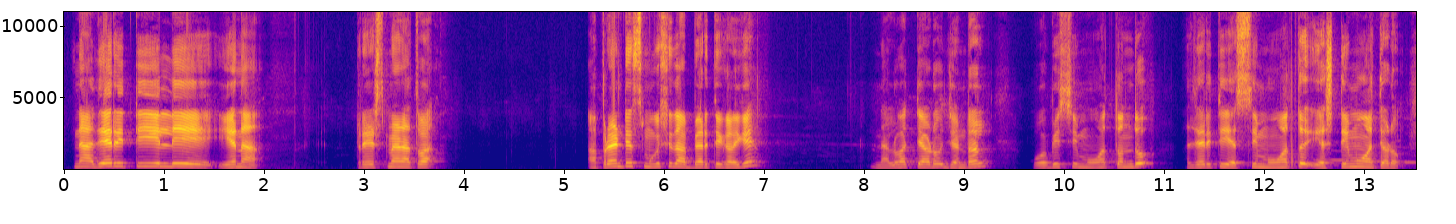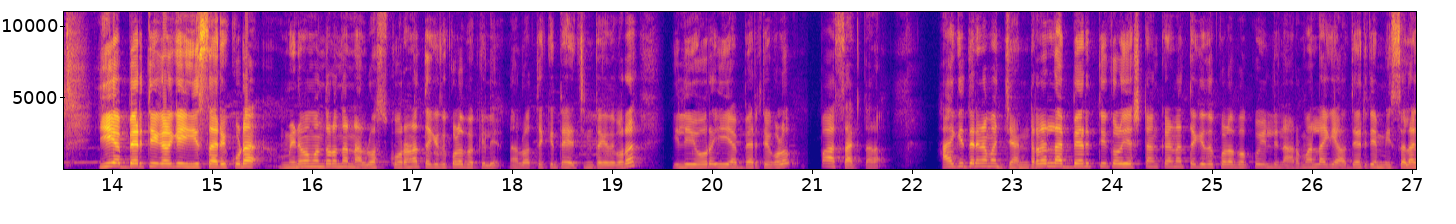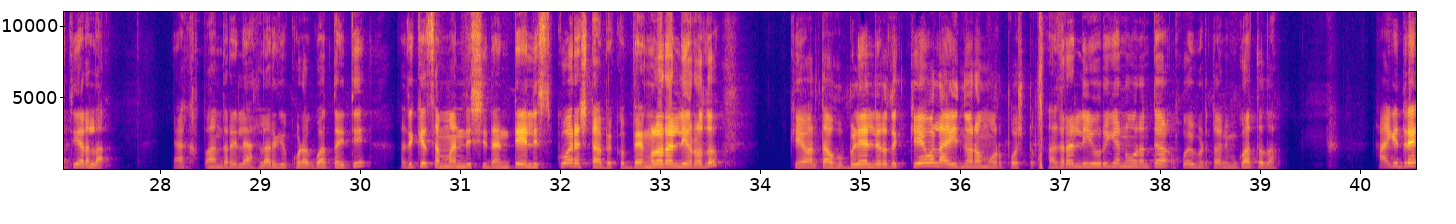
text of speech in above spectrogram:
ಇನ್ನು ಅದೇ ರೀತಿ ಇಲ್ಲಿ ಏನ ಟ್ರೇಡ್ಸ್ಮ್ಯಾನ್ ಅಥವಾ ಅಪ್ರೆಂಟಿಸ್ ಮುಗಿಸಿದ ಅಭ್ಯರ್ಥಿಗಳಿಗೆ ನಲವತ್ತೆರಡು ಜನರಲ್, ಒ ಬಿ ಸಿ ಮೂವತ್ತೊಂದು ಅದೇ ರೀತಿ ಎಸ್ ಸಿ ಮೂವತ್ತು, ಎಸ್ ಟಿ ಮೂವತ್ತೆರಡು. ಈ ಅಭ್ಯರ್ಥಿಗಳಿಗೆ ಈ ಸಾರಿ ಕೂಡ ಮಿನಿಮಮ್ ಅಂದ್ರೆ ಒಂದು ನಲ್ವತ್ತು ಸ್ಕೋರನ್ನು ತೆಗೆದುಕೊಳ್ಬೇಕು ಇಲ್ಲಿ. ನಲವತ್ತಕ್ಕಿಂತ ಹೆಚ್ಚಿನ ತೆಗೆದುಕೊಂಡ್ರೆ ಇಲ್ಲಿ ಇವರು ಈ ಅಭ್ಯರ್ಥಿಗಳು ಪಾಸ್ ಆಗ್ತಾರೆ. ಹಾಗಿದ್ದರೆ ನಮ್ಮ ಜನರಲ್ ಅಭ್ಯರ್ಥಿಗಳು ಎಷ್ಟು ಅಂಕನ ತೆಗೆದುಕೊಳ್ಬೇಕು? ಇಲ್ಲಿ ನಾರ್ಮಲ್ಲಾಗಿ ಯಾವುದೇ ರೀತಿಯ ಮೀಸಲಾತಿ ಇರಲ್ಲ. ಯಾಕಪ್ಪ ಅಂದ್ರೆ ಇಲ್ಲಿ ಎಲ್ಲರಿಗೂ ಕೂಡ ಗೊತ್ತೈತಿ. ಅದಕ್ಕೆ ಸಂಬಂಧಿಸಿದಂತೆ ಇಲ್ಲಿ ಸ್ಕೋರ್ ಎಷ್ಟಾಗಬೇಕು ಬೆಂಗಳೂರಲ್ಲಿ ಇರೋದು ಕೇವಲ ತಾ ಹುಬ್ಬಳ್ಳಿಯಲ್ಲಿರೋದು ಕೇವಲ ಐದುನೂರ ಮೂರು ಪೋಸ್ಟು ಅದರಲ್ಲಿ ಇವರಿಗೆ ನೂರಂತ ಹೋಗ್ಬಿಡ್ತಾವೆ ನಿಮ್ಗೆ ಗೊತ್ತದ? ಹಾಗಿದ್ರೆ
